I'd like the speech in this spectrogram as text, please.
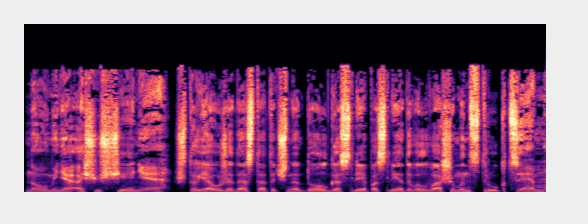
Но у меня ощущение, что я уже достаточно долго слепо следовал вашим инструкциям.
